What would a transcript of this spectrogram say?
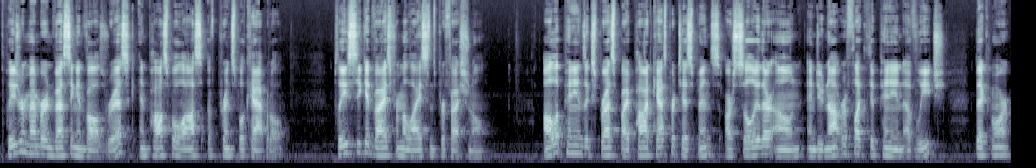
please remember investing involves risk and possible loss of principal capital. Please seek advice from a licensed professional. All opinions expressed by podcast participants are solely their own and do not reflect the opinion of Leach, Bickmore,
